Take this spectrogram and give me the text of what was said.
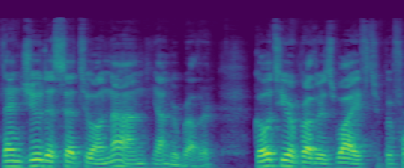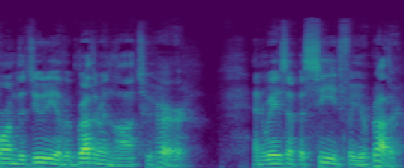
Then Judah said to Onan, younger brother, Go to your brother's wife to perform the duty of a brother in law to her, and raise up a seed for your brother.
